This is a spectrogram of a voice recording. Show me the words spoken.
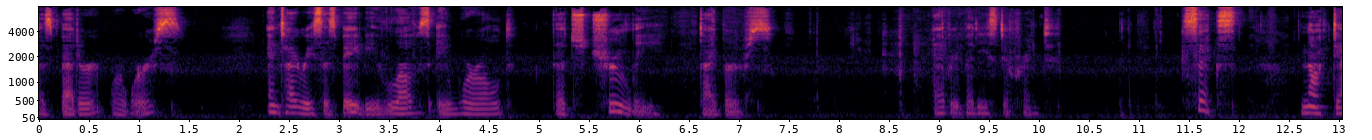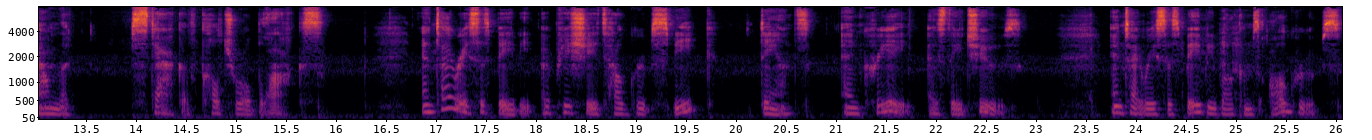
as better or worse. Anti-racist baby loves a world that's truly diverse. Everybody's different. Six, knock down the stack of cultural blocks. Anti-racist baby appreciates how groups speak, dance, and create as they choose. Anti-racist baby welcomes all groups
